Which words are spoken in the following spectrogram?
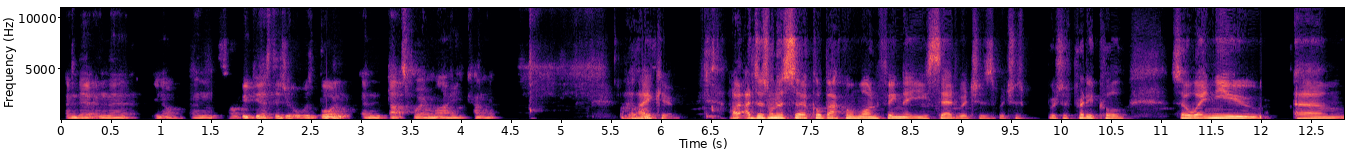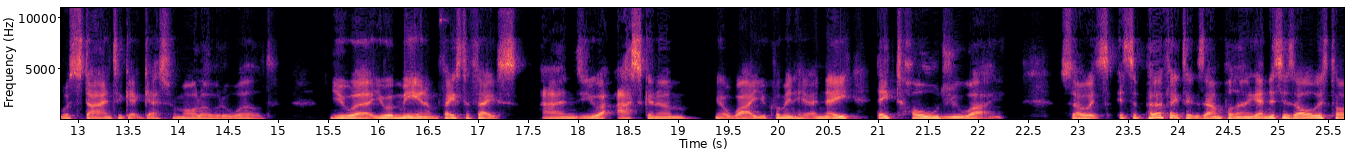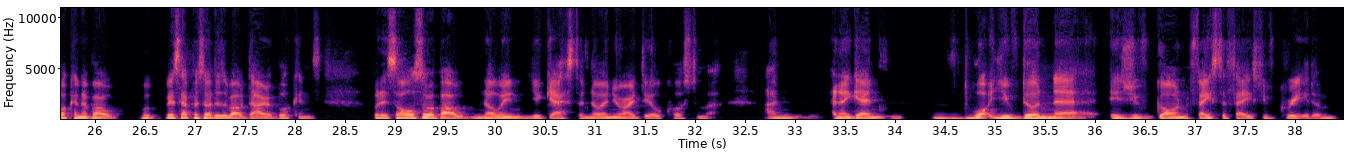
And then, and you know, and so BPS Digital was born. And that's where my kind of. I like it. I, just want to circle back on one thing that you said, which is which is which was pretty cool. So when you um, were starting to get guests from all over the world, you were you were meeting them face to face, and you were asking them, you know, why you come in here, and they they told you why. So it's it's a perfect example. And again, this is always talking about. Well, this episode is about direct bookings, but it's also about knowing your guest and knowing your ideal customer. And and again, what you've done there is you've gone face to face, you've greeted them,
